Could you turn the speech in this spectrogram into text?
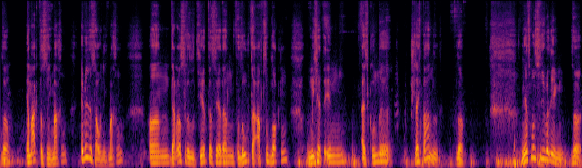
So. Er mag das nicht machen, er will das auch nicht machen. Und daraus resultiert, dass er dann versucht, da abzublocken und mich halt eben als Kunde schlecht behandelt. So. Und jetzt musst du überlegen, so,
